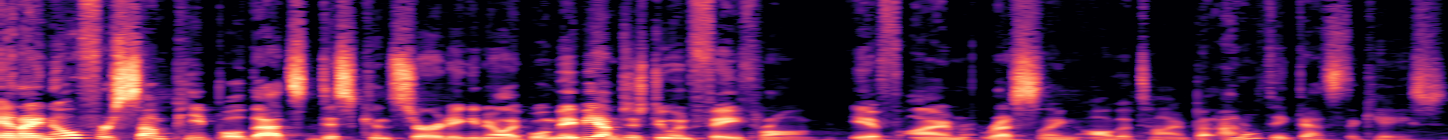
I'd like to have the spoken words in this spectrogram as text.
And I know for some people that's disconcerting. And you're like, well, maybe I'm just doing faith wrong if I'm wrestling all the time. But I don't think that's the case.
